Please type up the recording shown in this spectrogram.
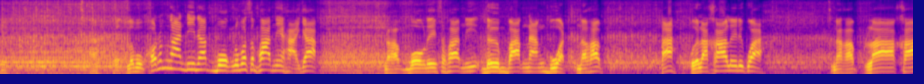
นี่อะระบบเขาทำงานดีนะครับโบกหรือว่าสภาพนี่ยหายากนะครับบอกเลยสภาพนี้เดิมบางนางบวชนะครับอะเปิดราคาเลยดีกว่านะครับ ราคา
